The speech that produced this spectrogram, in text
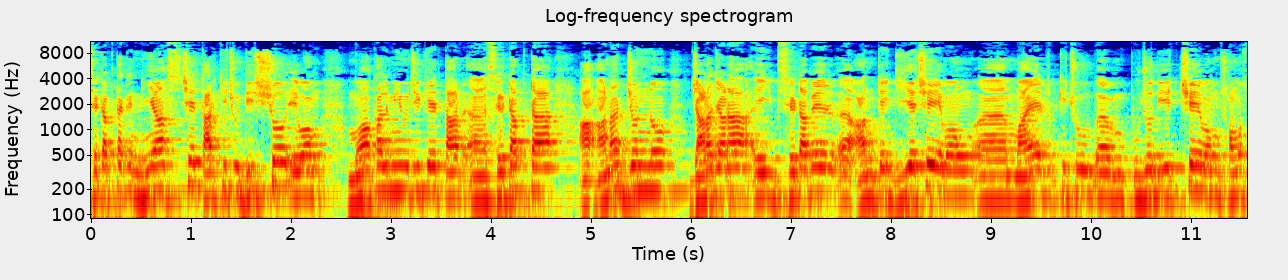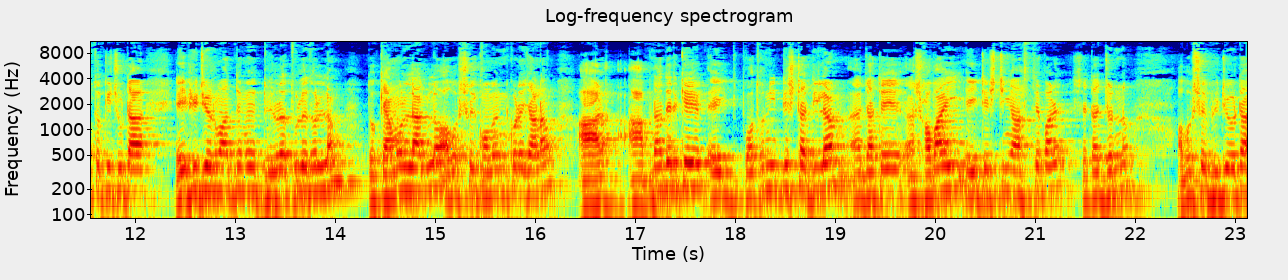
সেট আপটাকে নিয়ে আসছে, তার কিছু দৃশ্য এবং মহাকাল মিউজিকে তার সেট আপটা আনার জন্য যারা যারা এই সেট আপের আনতে গিয়েছে এবং মায়ের কিছু পুজো দিচ্ছে এবং সমস্ত কিছুটা এই ভিডিওর মাধ্যমে তুলে তুলে ধরলাম। তো কেমন লাগল অবশ্যই কমেন্ট করে জানাও। আর আপনাদেরকে এই পথ নির্দেশটা দিলাম যাতে সবাই এই টেস্টিংয়ে আসতে পারে সেটার জন্য। অবশ্যই ভিডিওটা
